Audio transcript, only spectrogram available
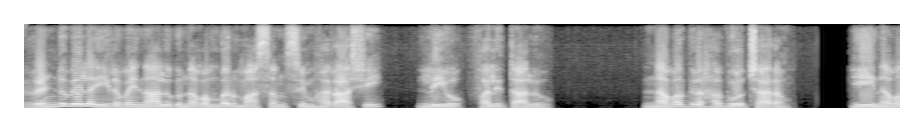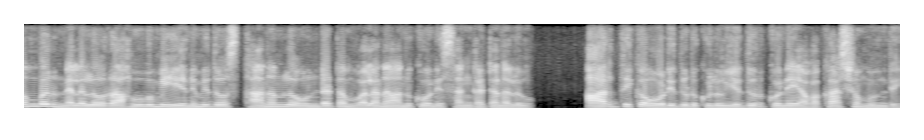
రెండువేల ఇరవై నాలుగు నవంబర్ మాసం సింహరాశి లియో ఫలితాలు. నవగ్రహ గోచారం. ఈ నవంబరు నెలలో రాహువు మీ ఎనిమిదో స్థానంలో ఉండటం వలన అనుకోని సంఘటనలు ఆర్థిక ఒడిదుడుకులు ఎదుర్కొనే అవకాశం ఉంది.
